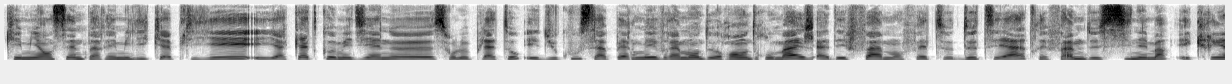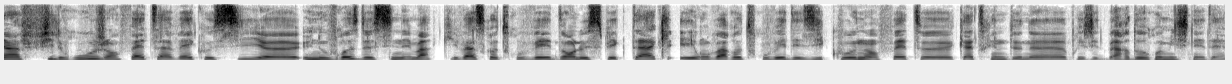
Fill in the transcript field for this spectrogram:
qui est mis en scène par Émilie Caplier. Et il y a quatre comédiennes euh, sur le plateau. Et du coup, ça permet vraiment de rendre hommage à des femmes en fait de théâtre et femmes de cinéma et créer un fil rouge en fait avec aussi euh, une ouvreuse de cinéma qui va se retrouver dans le spectacle et on va retrouver des icônes en fait euh, Catherine Deneuve, Brigitte Bardot, Romy Schneider.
